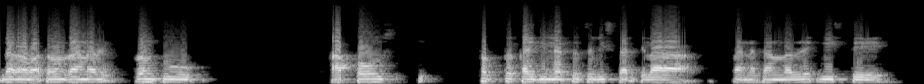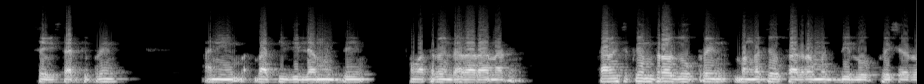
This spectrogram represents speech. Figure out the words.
ढगाळ वातावरण राहणार आहे. परंतु हा पाऊस फक्त काही जिल्ह्यातच वीस तारखेला पाण्याचा अंदाज आहे. वीस ते सव्वीस तारखेपर्यंत. आणि बाकी जिल्ह्यामध्ये वातावरण ढगाळ राहणार आहे. कारण शेतकरी जोपर्यंत बंगालच्या उपसागरामध्ये लो प्रेशर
